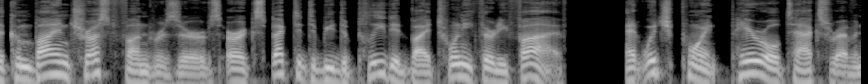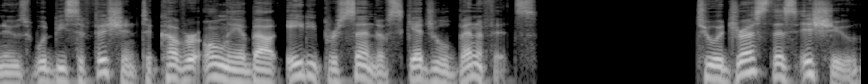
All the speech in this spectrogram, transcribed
the combined trust fund reserves are expected to be depleted by 2035, at which point payroll tax revenues would be sufficient to cover only about 80% of scheduled benefits. To address this issue,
